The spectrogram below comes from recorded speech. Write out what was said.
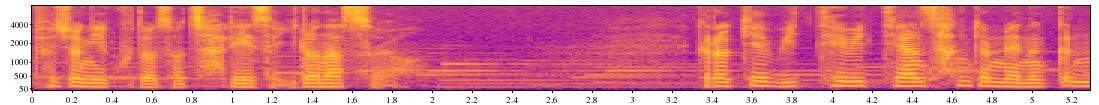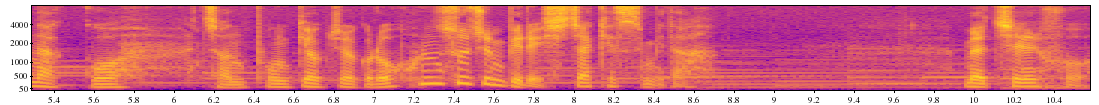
표정이 굳어서 자리에서 일어났어요. 그렇게 위태위태한 상견례는 끝났고 전 본격적으로 혼수 준비를 시작했습니다. 며칠 후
